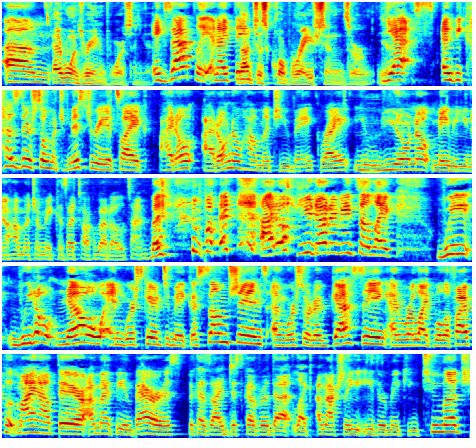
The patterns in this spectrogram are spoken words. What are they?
Um, Everyone's reinforcing it, Exactly. And I think not just corporations or. Yes. And because there's so much mystery, it's like I don't I don't know how much you make, right? You you don't know maybe you know how much I make because I talk about it all the time. But but I don't you know what I mean? So like we we don't know and we're scared to make assumptions and we're sort of guessing and we're like, well, if I put mine out there, I might be embarrassed because I discovered that like I'm actually either making too much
